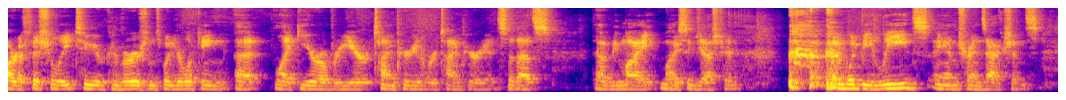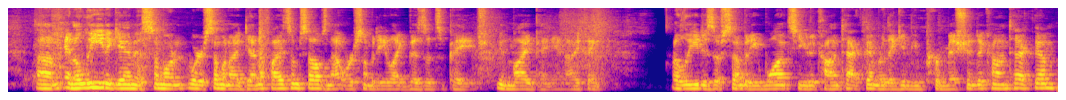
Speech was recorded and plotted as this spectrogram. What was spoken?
artificially to your conversions when you're looking at like year over year, time period over time period. So that's that would be my my suggestion. would be leads and transactions. Um, and a lead again is someone where someone identifies themselves, not where somebody like visits a page. In my opinion, I think a lead is if somebody wants you to contact them or they give you permission to contact them.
